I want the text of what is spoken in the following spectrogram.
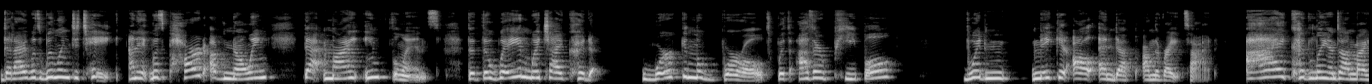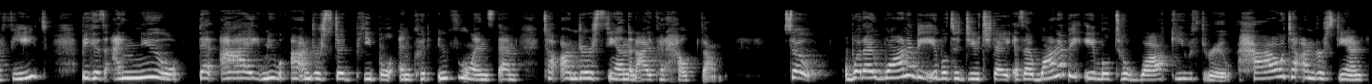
that I was willing to take. And it was part of knowing that my influence, that the way in which I could work in the world with other people would m- make it all end up on the right side. I could land on my feet because I knew that I knew understood people and could influence them to understand that I could help them. So what I want to be able to do today is I want to be able to walk you through how to understand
